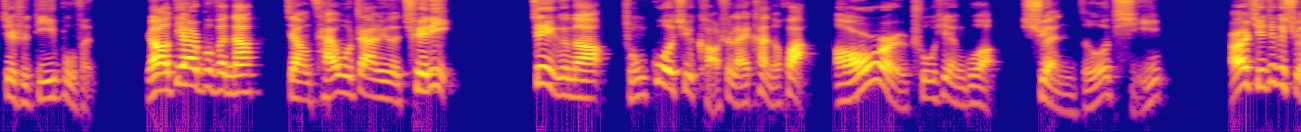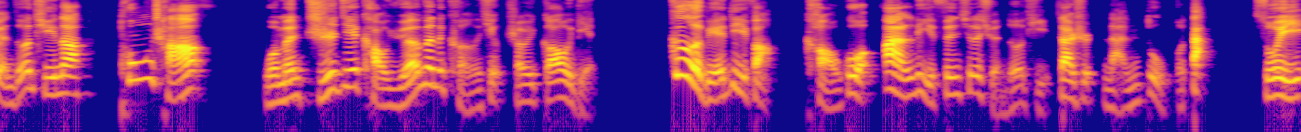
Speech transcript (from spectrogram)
这是第一部分。然后第二部分呢，讲财务战略的确立。这个呢，从过去考试来看的话，偶尔出现过选择题，而且这个选择题呢，通常我们直接考原文的可能性稍微高一点，个别地方考过案例分析的选择题，但是难度不大。所以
